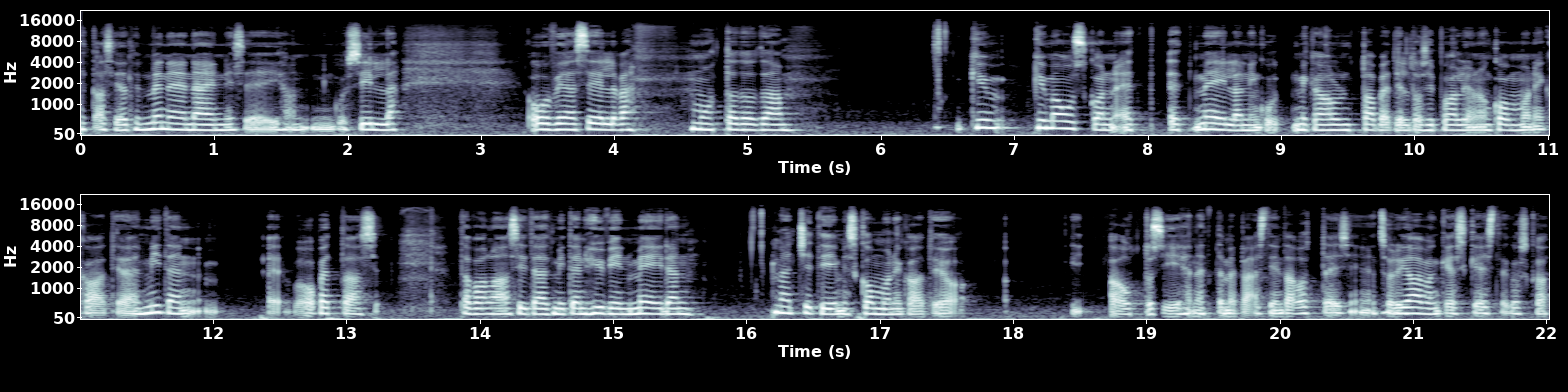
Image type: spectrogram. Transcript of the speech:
että asiat nyt menee näin, niin se ei ihan niin kuin sillä ole vielä selvä. Mutta tota, kyllä, kyllä mä uskon, että, että meillä, niin kuin, mikä on ollut tapetilla tosi paljon, on kommunikaatio. Että miten opettaa tavallaan sitä, että miten hyvin meidän matchitiimissä kommunikaatio auttoi siihen, että me päästiin tavoitteisiin. Että se oli aivan keskeistä, koska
